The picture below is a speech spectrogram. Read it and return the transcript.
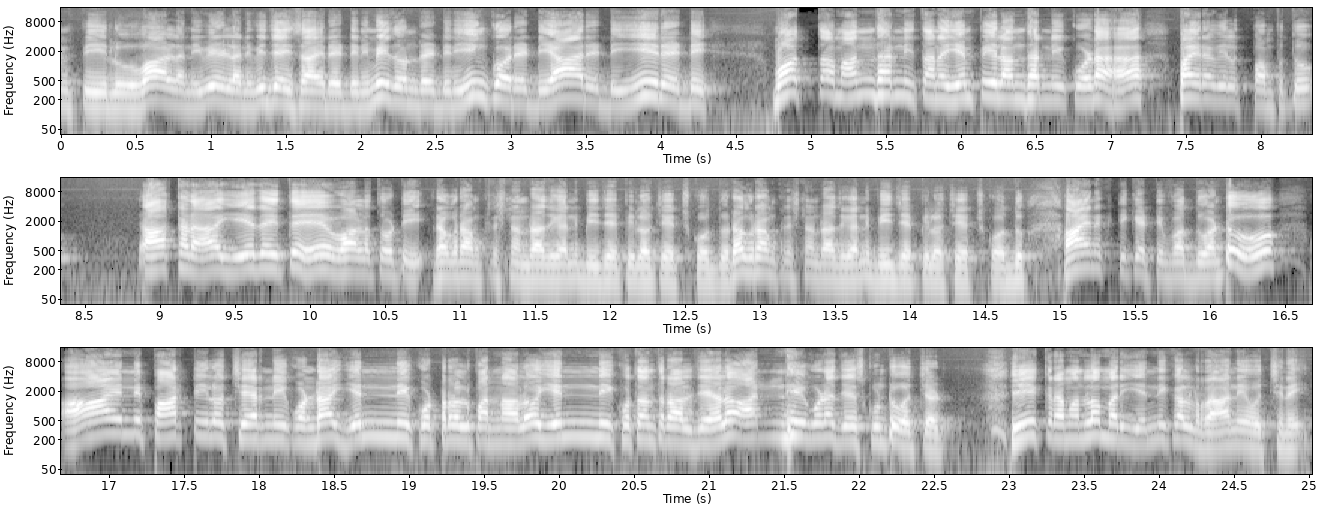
ఎంపీలు వాళ్ళని వీళ్ళని విజయసాయి రెడ్డిని మిథున్ రెడ్డిని ఇంకో రెడ్డి ఆ రెడ్డి ఈ రెడ్డి మొత్తం అందరినీ తన ఎంపీలందరినీ కూడా పైరవీలకు పంపుతూ అక్కడ ఏదైతే వాళ్ళతోటి రఘురామకృష్ణరాజు గారిని బీజేపీలో చేర్చుకోవద్దు రఘురామకృష్ణరాజు గారిని బీజేపీలో చేర్చుకోవద్దు ఆయనకు టికెట్ ఇవ్వద్దు అంటూ ఆయన్ని పార్టీలో చేరనీయకుండా ఎన్ని కుట్రలు పన్నాలో ఎన్ని కుతంత్రాలు చేయాలో అన్నీ కూడా చేసుకుంటూ వచ్చాడు. ఈ క్రమంలో మరి ఎన్నికలు రానే వచ్చినాయి.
